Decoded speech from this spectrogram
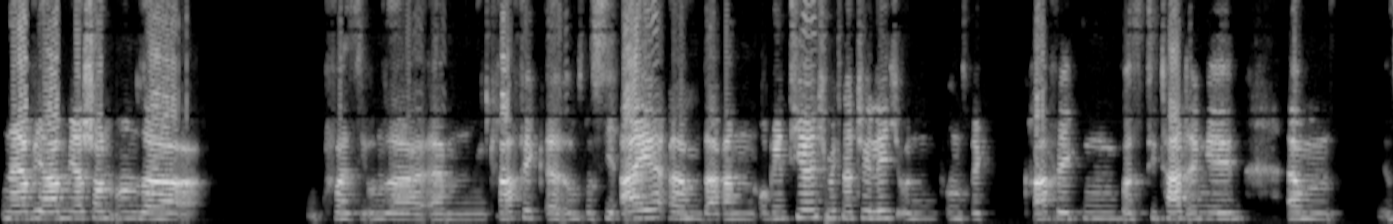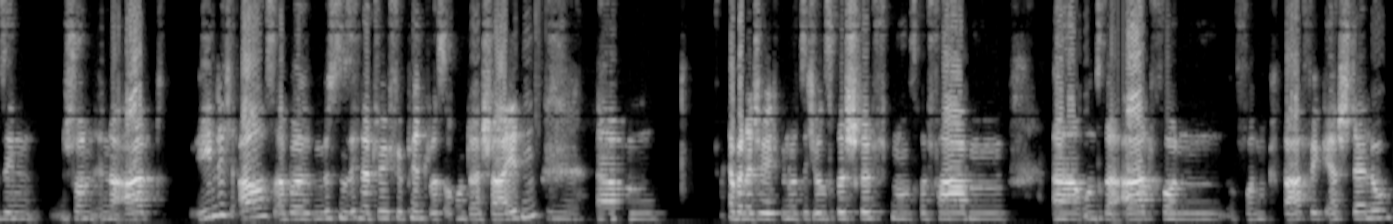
naja, wir haben ja schon unser quasi unser ähm, Grafik, äh, unsere CI, ähm, daran orientiere ich mich natürlich und unsere Grafiken, was Zitat angeht, ähm, sind schon in einer Art ähnlich aus, aber müssen sich natürlich für Pinterest auch unterscheiden. Ja. Ähm, aber natürlich benutze ich unsere Schriften, unsere Farben, äh, unsere Art von, von Grafikerstellung.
